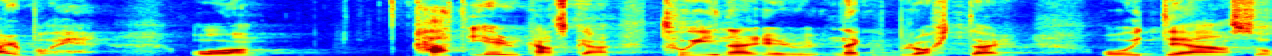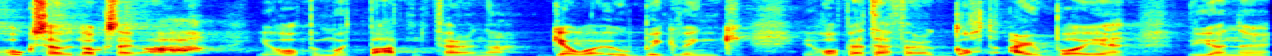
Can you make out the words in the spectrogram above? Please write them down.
arbeid. Og hatt er kanskje, tøyner er nek brøttar, og i det så hoksa vi nok sånn, ah, Jeg håper mot baden for en gode ubyggving. Jeg håper at jeg får godt arbeid. Vi gjør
